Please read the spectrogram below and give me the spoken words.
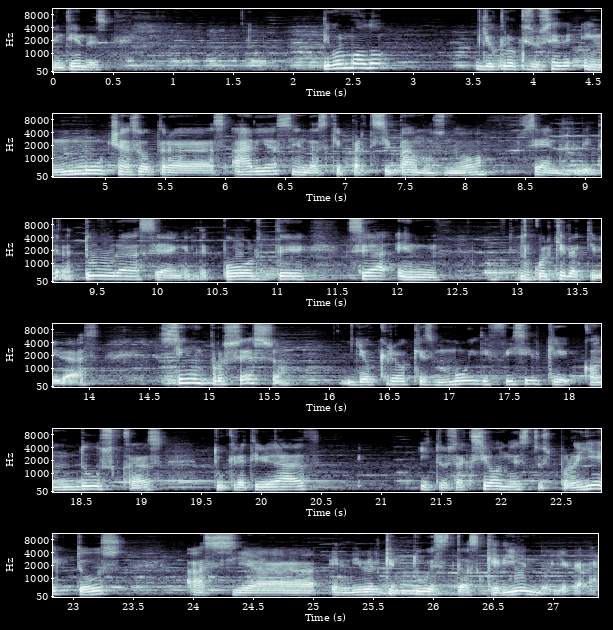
¿Me entiendes? De igual modo, yo creo que sucede en muchas otras áreas en las que participamos, ¿no? Sea en la literatura, sea en el deporte, sea en, en cualquier actividad. Sin un proceso, yo creo que es muy difícil que conduzcas tu creatividad y tus acciones, tus proyectos hacia el nivel que tú estás queriendo llegar.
